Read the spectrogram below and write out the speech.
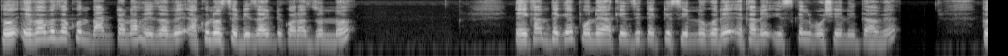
তো এভাবে যখন দাগ টানা হয়ে যাবে, এখন হচ্ছে ডিজাইনটি করার জন্য এইখান থেকে পনে এক ইঞ্চিতে একটি চিহ্ন করে এখানে স্কেল বসিয়ে নিতে হবে। তো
